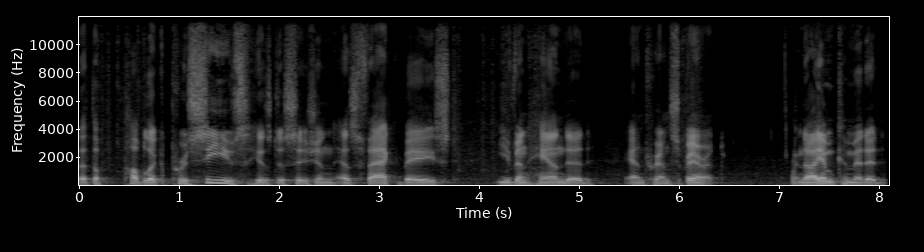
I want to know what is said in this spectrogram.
that the public perceives his decision as fact-based, even-handed, and transparent. And I am committed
